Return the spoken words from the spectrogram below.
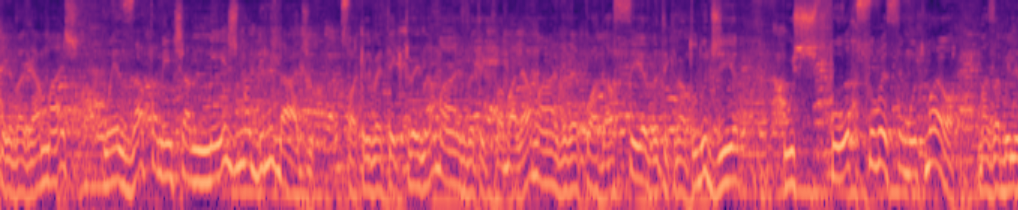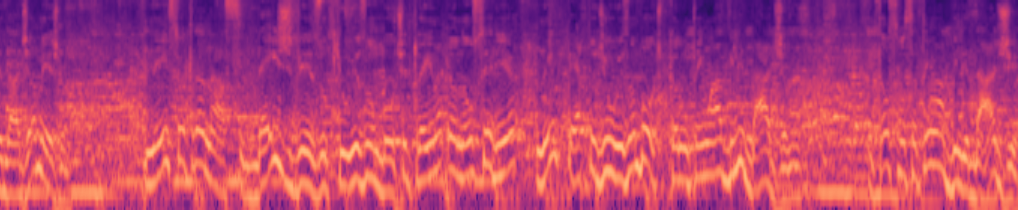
Ele vai ganhar mais com exatamente a mesma habilidade. Só que ele vai ter que treinar mais, vai ter que trabalhar mais, vai ter que acordar cedo, vai ter que treinar todo dia. O esforço vai ser muito maior, mas a habilidade é a mesma. Nem se eu treinasse 10 vezes o que o Usain Bolt treina, eu não seria nem perto de Usain Bolt, porque eu não tenho uma habilidade, né? Então, se você tem uma habilidade,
